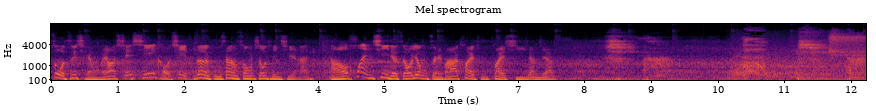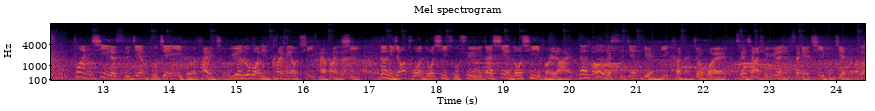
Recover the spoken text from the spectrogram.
做之前我们要先吸一口气，肋骨上松，收挺起来。然后换气的时候用嘴巴快吐快吸，像这样。换气的时间不建议隔太久，因为如果你快没有气才换气，那你就要吐很多气出去，再吸很多气回来，那那个时间点你可能就会沉下去，因为你身体的气不见了。对。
